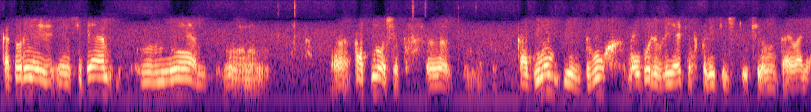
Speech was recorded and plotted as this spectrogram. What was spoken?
который себя не относит к одной из двух наиболее влиятельных политических сил на Тайване.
